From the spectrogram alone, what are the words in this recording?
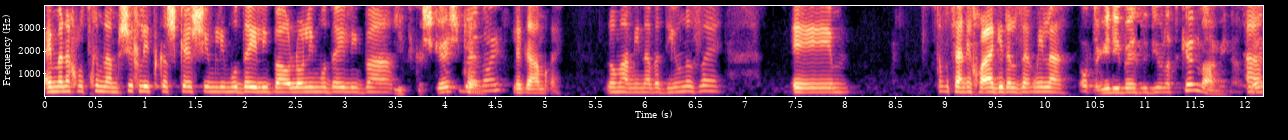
האם אנחנו צריכים להמשיך להתקשקש עם לימודי ליבה או לא לימודי ליבה? להתקשקש כן, בעיניי? לגמרי. לא מאמינה בדיון הזה. אתה רוצה, אני יכולה להגיד על זה מילה. לא, תגידי באיזה דיון את כן מאמינה, זה... אה.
